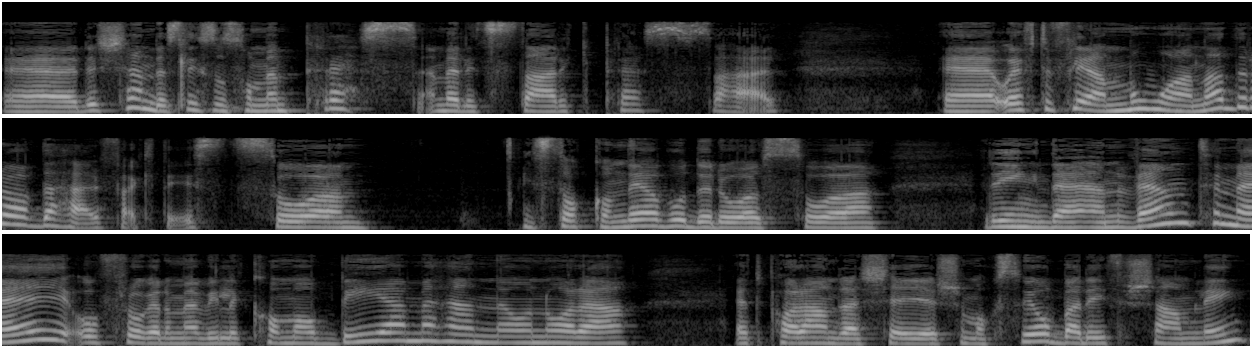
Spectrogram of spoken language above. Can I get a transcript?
eh, det kändes liksom som en press, en väldigt stark press så här. Eh, och efter flera månader av det här faktiskt så i Stockholm där jag bodde då så ringde en vän till mig och frågade om jag ville komma och be med henne och några, ett par andra tjejer som också jobbade i församling.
